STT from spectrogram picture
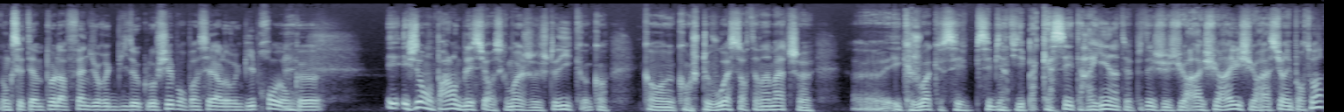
Donc c'était un peu la fin du rugby de clocher pour passer vers le rugby pro. Donc. Euh, et, et, en parlant de blessure, parce que moi je, je te dis, quand, quand, quand, je te vois sortir d'un match, euh, et que je vois que c'est bien, tu n'es pas cassé, tu n'as rien, peut-être je, je, suis je suis rassuré pour toi.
